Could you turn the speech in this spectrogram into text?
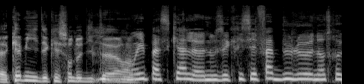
Euh, Camille, des questions d'auditeurs. Oui, Pascal nous écrit c'est fabuleux. Notre,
